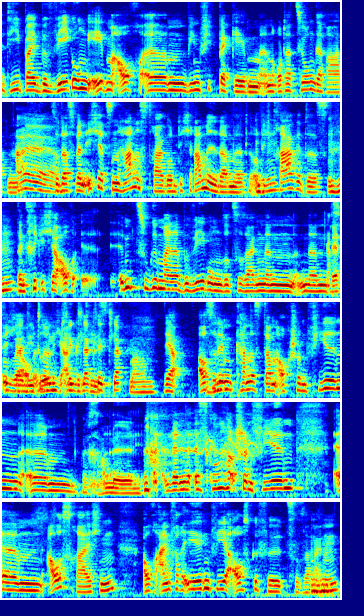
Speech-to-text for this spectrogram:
Die bei Bewegung eben auch ähm, wie ein Feedback geben, in Rotation geraten. Ah, ja, ja. Sodass wenn ich jetzt ein Harnes trage und ich rammel damit und Mhm. ich trage das, dann kriege ich ja auch äh, im Zuge meiner Bewegung sozusagen einen, einen Ach werde so, ich ja auch die drin innerlich klick, klack, angeteased. klick, klack machen. Ja, außerdem Mhm. kann es dann auch schon vielen ähm, Rammeln. wenn es kann auch schon vielen ähm, ausreichen, auch einfach irgendwie ausgefüllt zu sein.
